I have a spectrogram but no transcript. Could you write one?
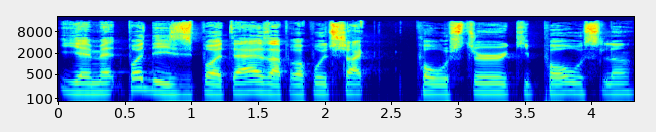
Ils émettent pas des hypothèses à propos de chaque poster qu'ils postent, là.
